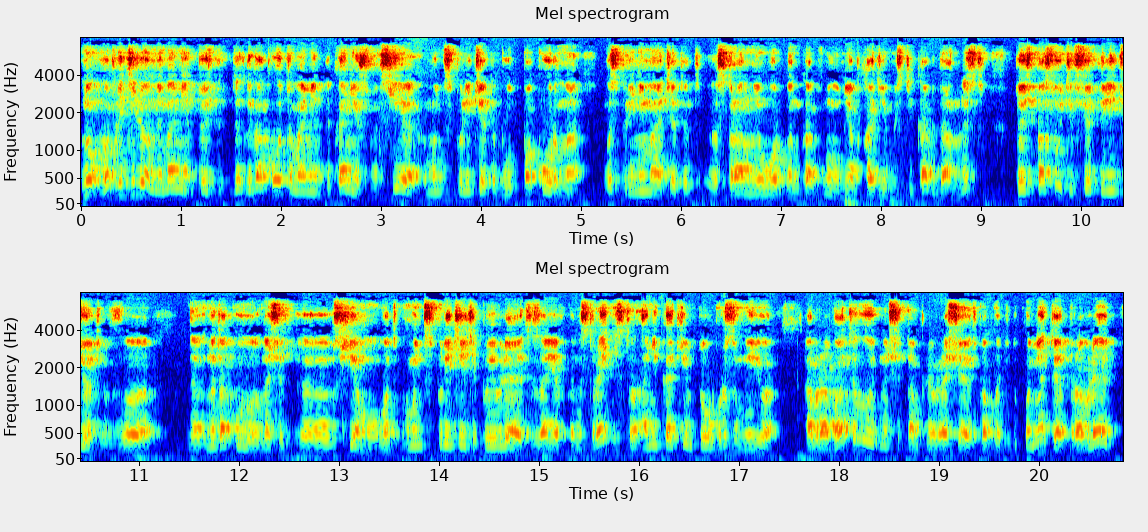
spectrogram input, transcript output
Ну, в определенный момент. То есть до, до какого-то момента, конечно, все муниципалитеты будут покорно воспринимать этот э, странный орган как ну, необходимость и как данность. То есть, по сути, все перейдет в на такую значит, э, схему. Вот в муниципалитете появляется заявка на строительство, они каким-то образом ее обрабатывают, значит, там превращают в какой-то документ и отправляют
